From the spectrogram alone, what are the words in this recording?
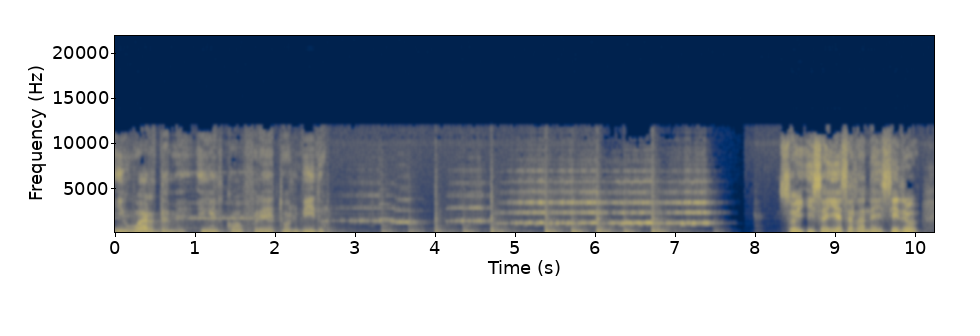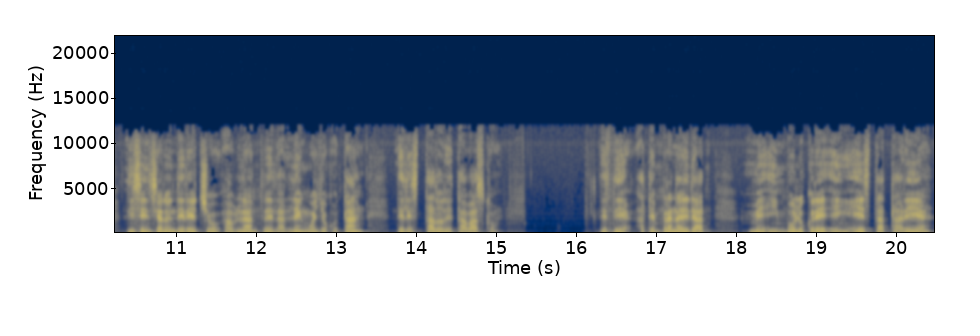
y guárdame en el cofre de tu olvido. Soy Isaías Hernández Isidro, licenciado en Derecho, hablante de la lengua yocotán del estado de Tabasco. Desde a temprana edad me involucré en esta tarea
